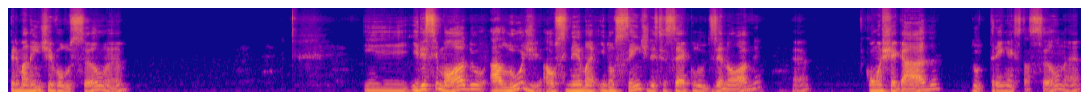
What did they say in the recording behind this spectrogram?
permanente evolução, né? E, e, desse modo alude ao cinema inocente desse século XIX, né, com a chegada do trem à estação, né,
